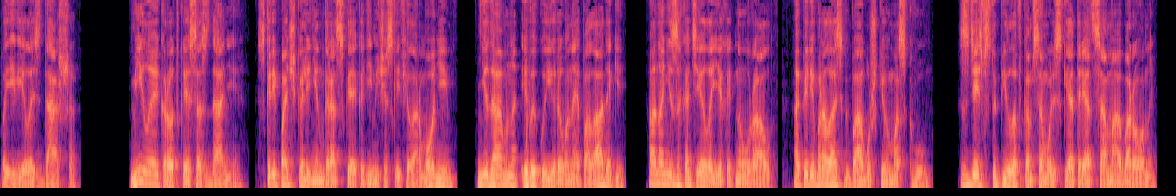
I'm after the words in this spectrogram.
появилась Даша. Милое кроткое создание, скрипачка Ленинградской академической филармонии, недавно эвакуированная по Ладоге, она не захотела ехать на Урал, а перебралась к бабушке в Москву. Здесь вступила в комсомольский отряд самообороны.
